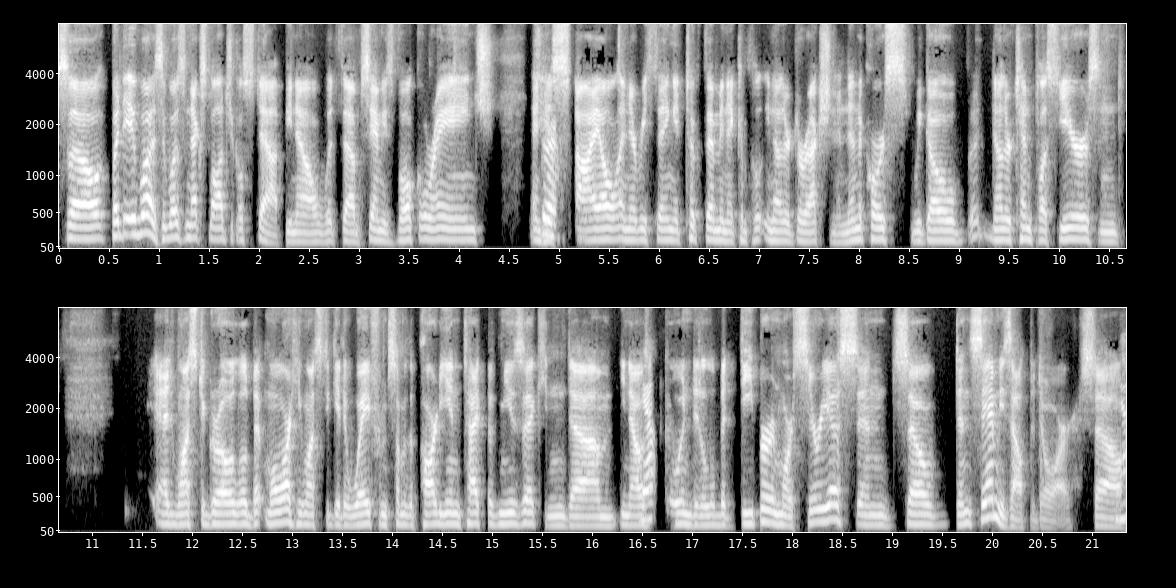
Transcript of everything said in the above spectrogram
So, but it was it was the next logical step, you know, with um, Sammy's vocal range and sure. his style and everything. It took them in a completely another direction. And then, of course, we go another 10 plus years and Ed wants to grow a little bit more. He wants to get away from some of the partying type of music and, um, you know, yep. go into a little bit deeper and more serious. And so then Sammy's out the door. So yeah.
